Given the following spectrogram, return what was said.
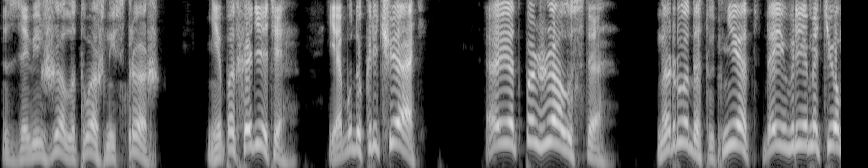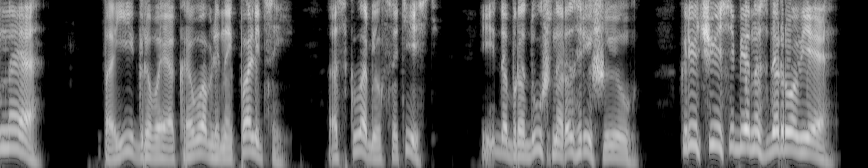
завизжал отважный страж. Не подходите, я буду кричать. А это, пожалуйста. Народа тут нет, да и время темное. Поигрывая окровавленной палицей, осклабился тесть и добродушно разрешил. Кричи себе на здоровье.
